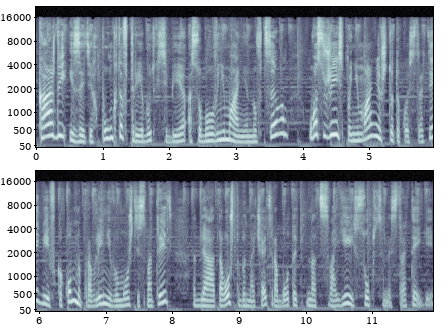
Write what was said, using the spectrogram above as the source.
Каждый из этих пунктов требует к себе особого внимания, но в целом у вас уже есть понимание, что такое стратегия и в каком направлении вы можете смотреть для того, чтобы начать работать над своей собственной стратегией.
